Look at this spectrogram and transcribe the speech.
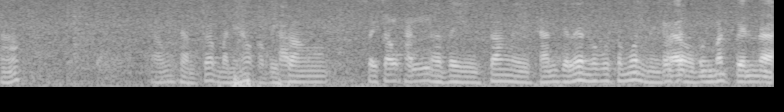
เอาเอาสั่นก็บัดนี้เฮาก็ไปฟังใส่ซองคัน เอ่อไปฟังในขันเจริญพระพุทธมนต์นี่คเขารับเจ้าเบิ่งมันเป็นอ่า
